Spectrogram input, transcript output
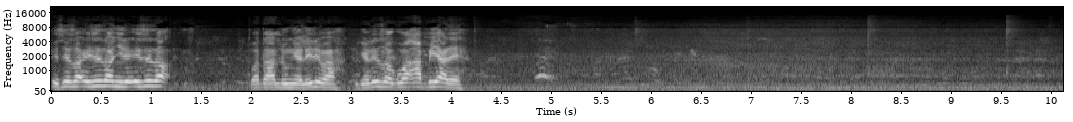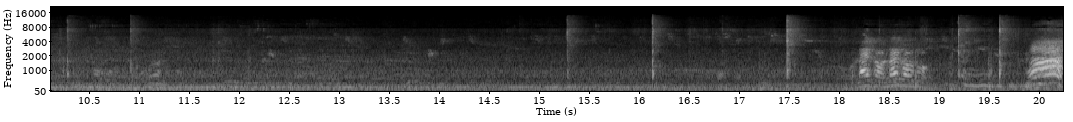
이세서 이세서 nhìn 이세서 qua ta lùng nghề lý đi bà. Lùng nghề lý rồi qua apia à đây. À,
